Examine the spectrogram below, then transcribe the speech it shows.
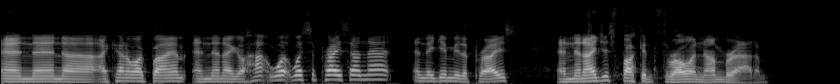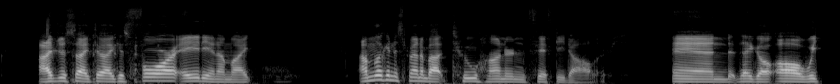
and then uh, I kind of walk by them, and then I go, How, what, what's the price on that? And they give me the price, and then I just fucking throw a number at them. I just like they're like it's four eighty, and I'm like, I'm looking to spend about two hundred and fifty dollars, and they go, oh, we.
